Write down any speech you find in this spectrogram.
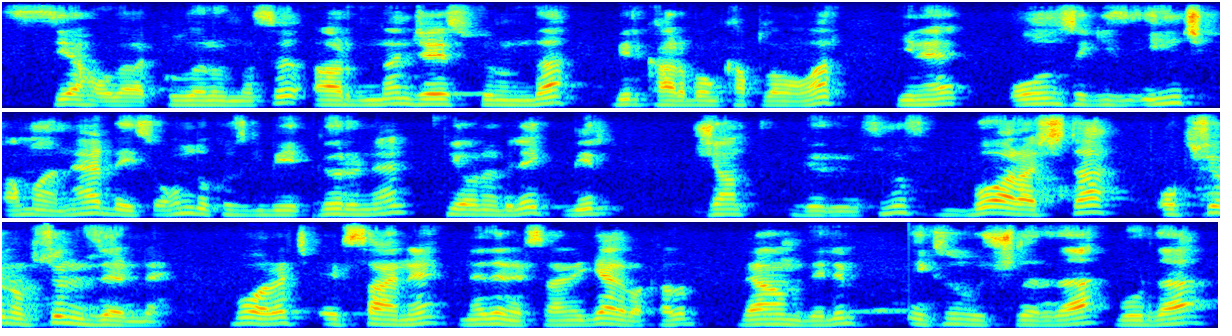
siyah olarak kullanılması. Ardından C sütununda bir karbon kaplama var. Yine 18 inç ama neredeyse 19 gibi görünen Piano Black bir jant görüyorsunuz. Bu araçta opsiyon opsiyon üzerine. Bu araç efsane. Neden efsane? Gel bakalım. Devam edelim. Egzoz uçları da burada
